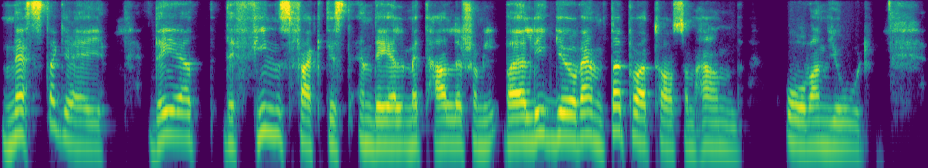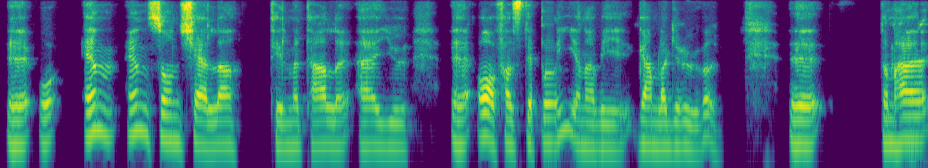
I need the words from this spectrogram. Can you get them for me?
nästa grej, det är att det finns faktiskt en del metaller som bara ligger och väntar på att tas om hand ovan jord. Eh, och en, en sån källa till metaller är ju eh, avfallsdeponierna vid gamla gruvor. Eh, de här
